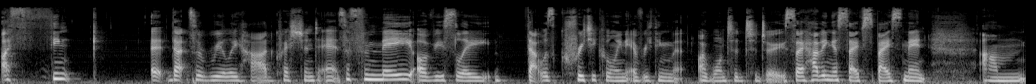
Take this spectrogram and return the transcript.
I think uh, that's a really hard question to answer. For me, obviously, that was critical in everything that I wanted to do. So having a safe space meant um,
